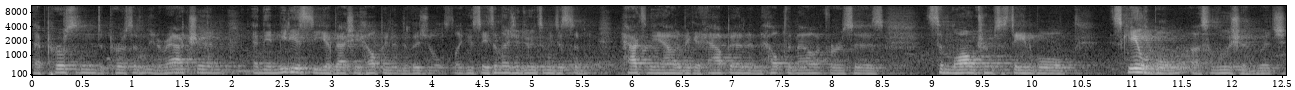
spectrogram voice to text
that person-to-person interaction and the immediacy of actually helping individuals. Like you say, sometimes you're doing something just to hack something out and make it happen and help them out versus some long-term sustainable, scalable uh, solution, which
